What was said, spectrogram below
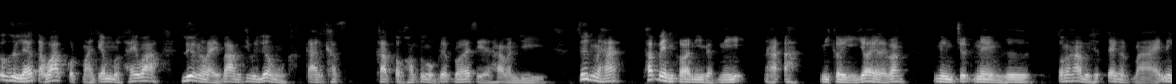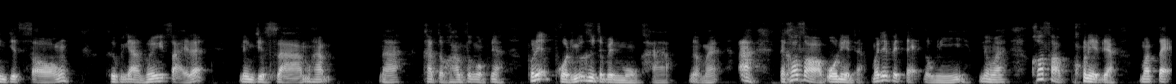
ก็คือแล้วแต่ว่ากฎหมายจะกำหนดให้ว่าเรื่องอะไรบ้างที่เป็นเรื่องของการขัดขัดต่อความสงบเรียบร้อยและศีลธรรมอันดี ซึ่งนะฮะ ถ้าเป็นกรณีแบบนี้นะอะมีกรณีย่อยอะไรบ้าง 1.1 คือต้องห้ามโดยชัดแจ้งกฎหมาย 1.2 คือเป็นการพ้นวิสัยและ 1.3 ครับนะขัดต่อความสงบเนี่ยเพราะนี้ผลก็คือจะเป็นโมฆะเห็นไหมอะแต่ข้อสอบโอเน็ตอะไม่ได้ไปแตะตรงนี้เห็นไหมข้อสอบโอเน็ตเนี่ยมาแตะ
